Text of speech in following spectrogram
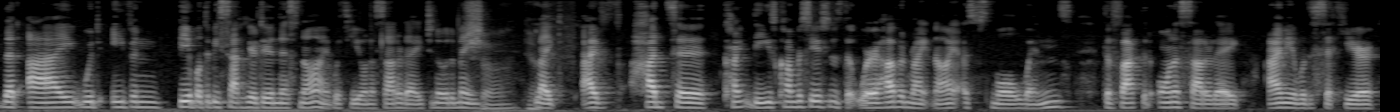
that I would even be able to be sat here doing this now with you on a Saturday. Do you know what I mean? Sure. Like I've had to count these conversations that we're having right now as small wins. The fact that on a Saturday I'm able to sit here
